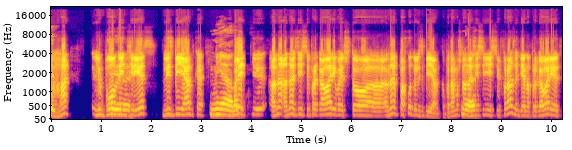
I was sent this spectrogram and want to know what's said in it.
Ага. Любовный И- интерес, лесбиянка. Не, она... Блять, она, она здесь и проговаривает, что э, она, походу, лесбиянка. Потому что Да. она здесь есть и фраза, где она проговаривает,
